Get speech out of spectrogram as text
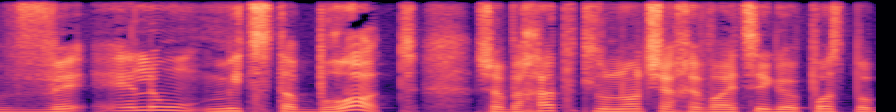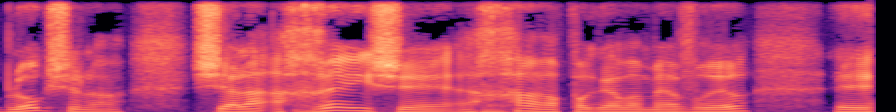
ואלו מצטברות. עכשיו, באחת התלונות שהחברה הציגה בפוסט בבלוג שלה, שעלה אחרי שהחרא פגע במאוורר, אה,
